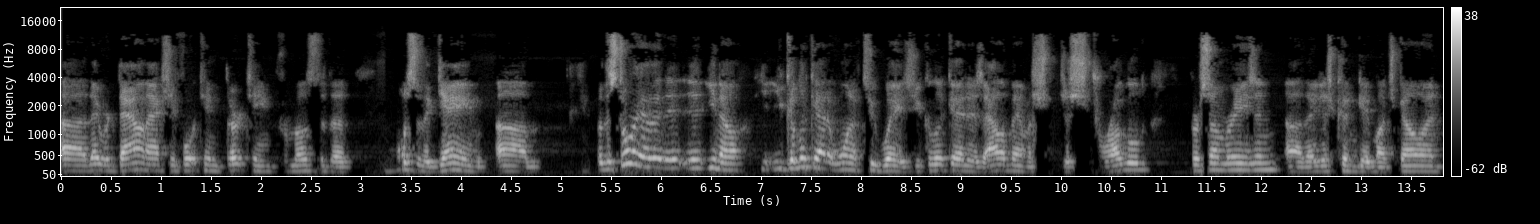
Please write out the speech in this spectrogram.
Uh, they were down actually 14 13 for most of the most of the game. Um, but the story of it, it, it, you know, you could look at it one of two ways. You could look at it as Alabama just struggled for some reason. Uh, they just couldn't get much going.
